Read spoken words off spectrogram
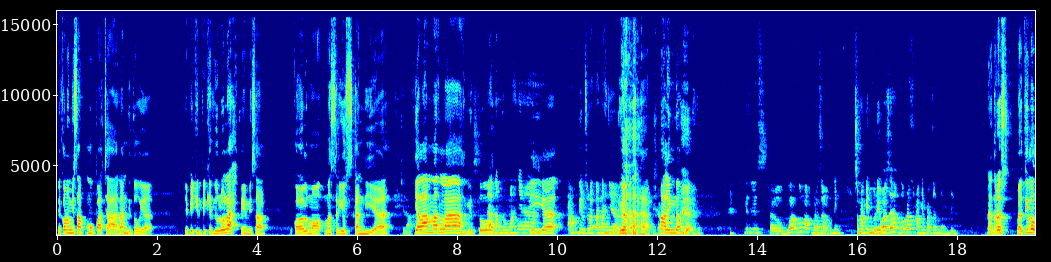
ya kalau misal mau pacaran gitu ya ya pikir-pikir dulu lah kayak misal kalau lu mau meseriuskan dia Silakan. ya lamar lah gitu Datang ke rumahnya. iya Ambil surat tanahnya. Iya. maling dong Gitu, Lis. Kalau gua gua nggak merasa nggak penting. Semakin gua dewasa, gua merasa makin pacaran nggak penting. nah terus berarti lu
